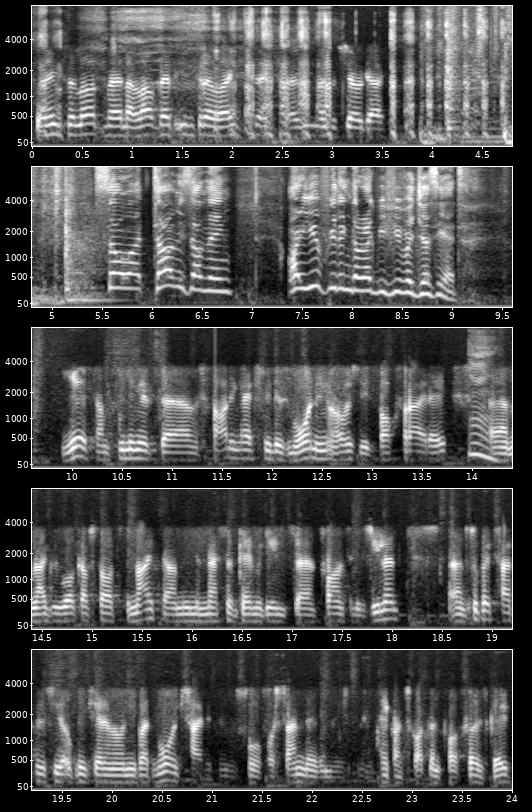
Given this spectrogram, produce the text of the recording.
Thanks a lot, man. I love that intro. Eh? Thanks for having me on the show, guys. So, uh, tell me something. Are you feeling the rugby fever just yet? Yes, I'm feeling it uh, starting actually this morning. Obviously, it's Black Friday. Um, Rugby World Cup starts tonight. I'm in a massive game against uh, France and New Zealand. I'm super excited to see the opening ceremony, but more excited for, for Sunday when we, when we take on Scotland for our first game.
